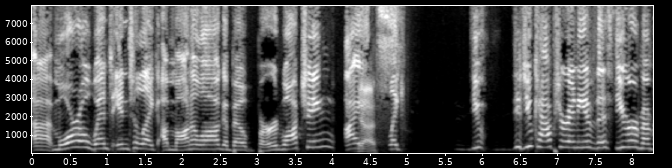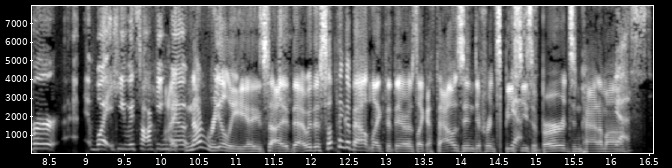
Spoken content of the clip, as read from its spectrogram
uh, Mauro went into like a monologue about bird watching. I Yes. like you. Did you capture any of this? Do you remember what he was talking I, about? not really. It's, uh, that, there's something about like that. There's like a thousand different species Yes. of birds in Panama. Yes.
